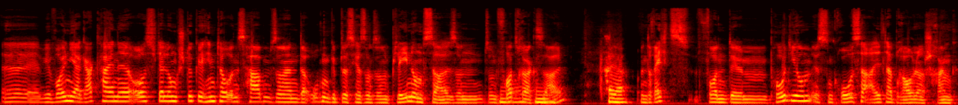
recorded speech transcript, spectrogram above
Äh, wir wollen ja gar keine Ausstellungsstücke hinter uns haben, sondern da oben gibt es ja so, so einen Plenumssaal, so einen, so einen Vortragssaal. Ah, ja. Und rechts von dem Podium ist ein großer alter brauner Schrank.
